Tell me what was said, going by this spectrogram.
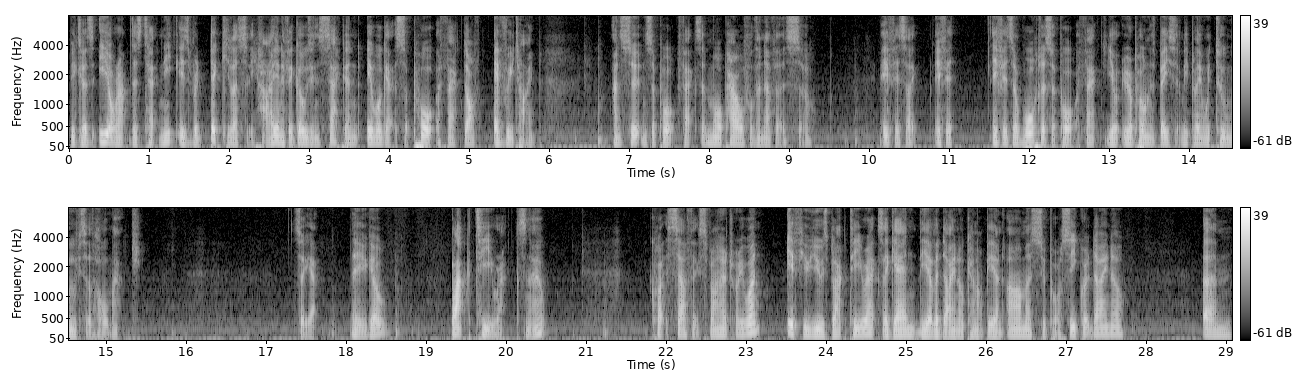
Because Eoraptor's technique is ridiculously high, and if it goes in second, it will get a support effect off every time. and certain support effects are more powerful than others. So, if it's like if it if it's a water support effect, your your opponent's basically playing with two moves for the whole match. So yeah, there you go. Black T-Rex now. Quite self-explanatory one. If you use Black T-Rex, again, the other dino cannot be an armor, super, or secret dino. Um,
